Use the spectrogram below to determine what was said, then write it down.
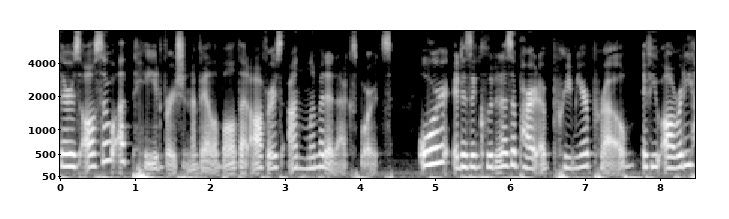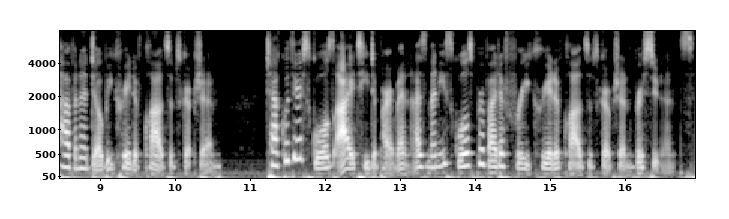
There is also a paid version available that offers unlimited exports, or it is included as a part of Premiere Pro if you already have an Adobe Creative Cloud subscription. Check with your school's IT department as many schools provide a free Creative Cloud subscription for students.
